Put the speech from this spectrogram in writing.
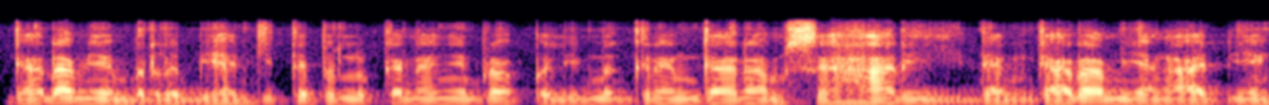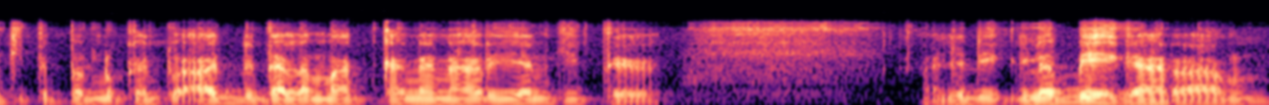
Garam yang berlebihan kita perlukan hanya berapa? 5 gram garam sehari dan garam yang yang kita perlukan tu ada dalam makanan harian kita. Ha, jadi lebih garam,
